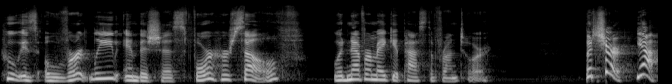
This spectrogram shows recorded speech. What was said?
who is overtly ambitious for herself would never make it past the front door. But sure, yeah,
